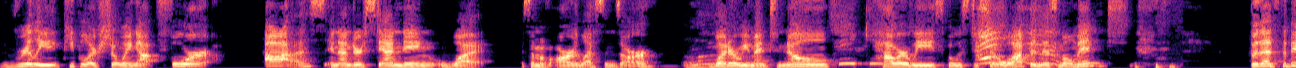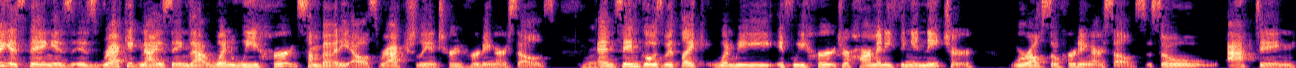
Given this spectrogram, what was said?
really people are showing up for us in understanding what some of our lessons are. What are we meant to know? How are we supposed to show up in this moment? but that's the biggest thing is is recognizing that when we hurt somebody else, we're actually in turn hurting ourselves. Right. And same goes with like when we if we hurt or harm anything in nature, we're also hurting ourselves. So acting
